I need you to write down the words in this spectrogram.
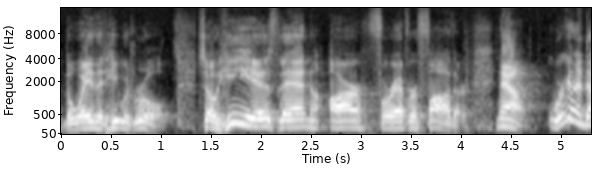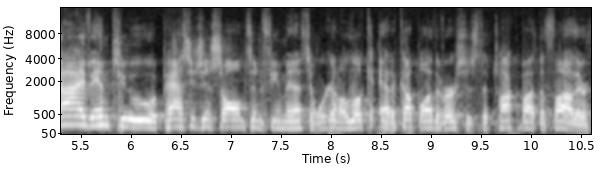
the way that he would rule. So he is then our forever Father. Now, we're going to dive into a passage in Psalms in a few minutes, and we're going to look at a couple other verses that talk about the Father.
